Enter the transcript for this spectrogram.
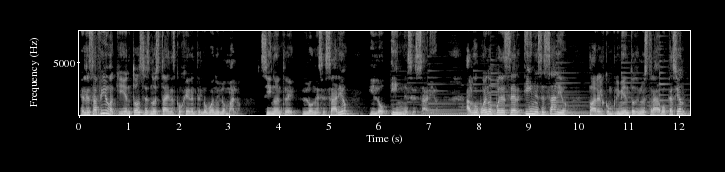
El desafío aquí entonces no está en escoger entre lo bueno y lo malo, sino entre lo necesario y lo innecesario. Algo bueno puede ser innecesario para el cumplimiento de nuestra vocación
